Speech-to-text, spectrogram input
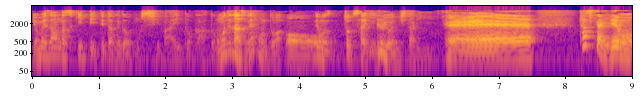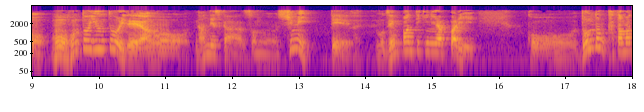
嫁さんが好きって言ってたけど、もう芝居とかと思ってたんですね、本当は。でも、ちょっと最近行くようにしたり。ーへー確かにでも、もう本当言う通りで、あの、何ですか、その、趣味ってはい、もう全般的にやっぱり、こう、どんどん固ま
